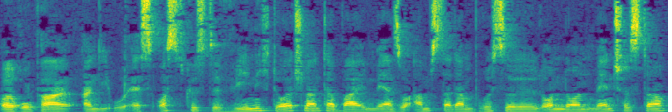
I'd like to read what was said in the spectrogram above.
Europa an die US-Ostküste wenig Deutschland dabei, mehr so Amsterdam, Brüssel, London, Manchester.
